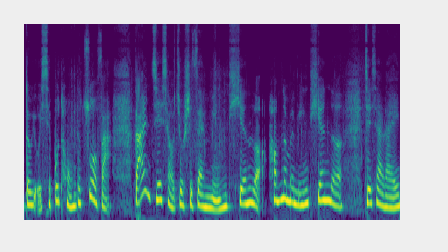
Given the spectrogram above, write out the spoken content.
都有一些不同的做法，答案揭晓就是在明天了。好，那么明天呢，接下来。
